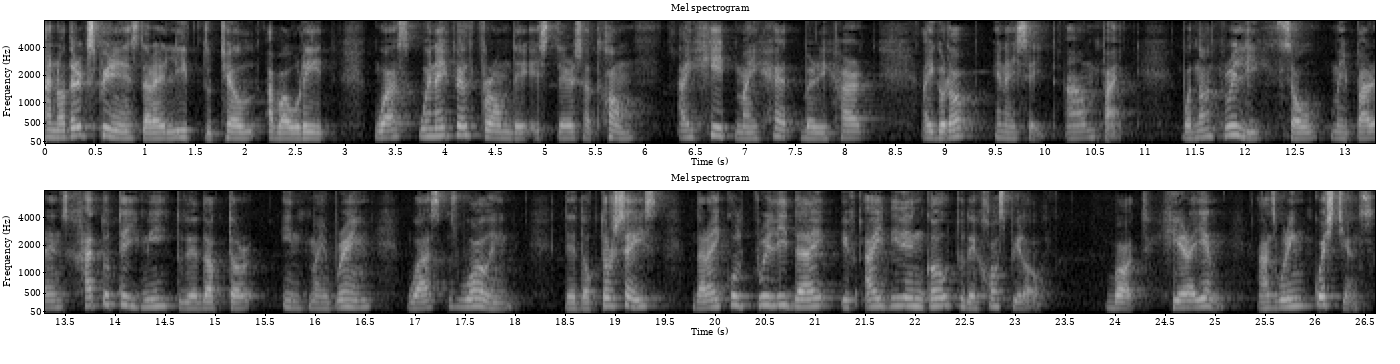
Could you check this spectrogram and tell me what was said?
Another experience that I live to tell about it was when I fell from the stairs at home. I hit my head very hard. I got up and I said, I'm fine. But not really, so my parents had to take me to the doctor and my brain was swollen. The doctor says that I could really die if I didn't go to the hospital. But here I am, answering questions.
